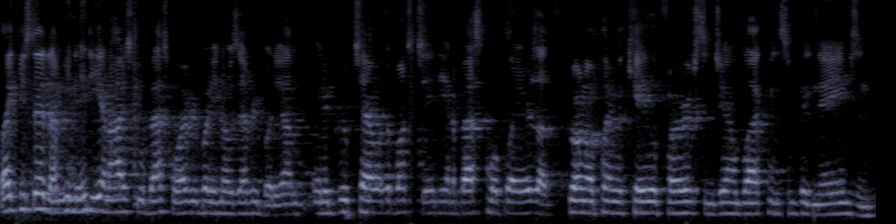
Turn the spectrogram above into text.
like you said, I mean, Indiana high school basketball, everybody knows everybody. I'm in a group chat with a bunch of Indiana basketball players. I've grown up playing with Caleb Furst and Jalen Blackmon, some big names. And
